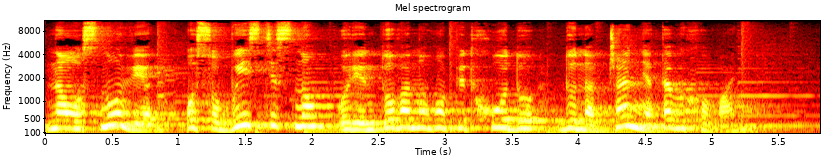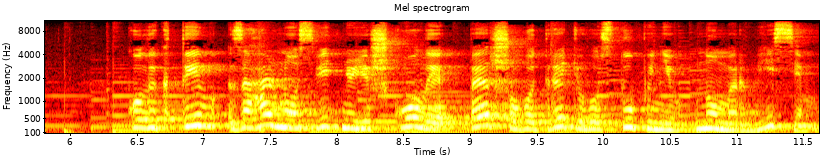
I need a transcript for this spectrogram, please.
на основі особистісно орієнтованого підходу до навчання та виховання. Колектив загальноосвітньої школи 1-3 ступенів номер 8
